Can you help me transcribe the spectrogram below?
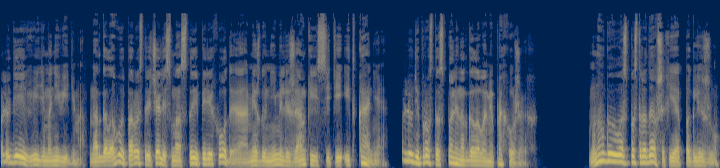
Людей видимо-невидимо. Над головой порой встречались мосты и переходы, а между ними лежанки из сети и ткани. Люди просто спали над головами прохожих. «Много у вас пострадавших, я погляжу»,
